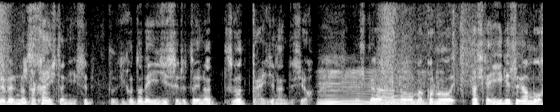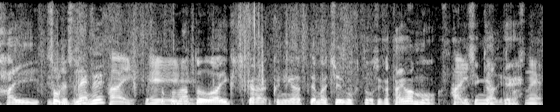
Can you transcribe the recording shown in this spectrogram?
レベルの高い人にするということで維持するというのはすごく大事なんですよ。ですから、あの、まあ、この、確かイギリスがもう入るんですよね。そうですねはいそうするとこの後はいくつか国があって、まあ、中国と、それから台湾もはい関心があって、手を挙げてますね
